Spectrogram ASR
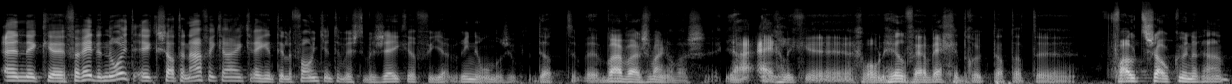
En ik uh, het nooit. Ik zat in Afrika, ik kreeg een telefoontje en toen wisten we zeker via urineonderzoek dat uh, waar waar zwanger was. Ja, eigenlijk uh, gewoon heel ver weggedrukt dat dat fout zou kunnen gaan.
